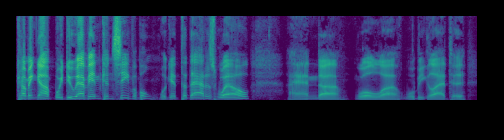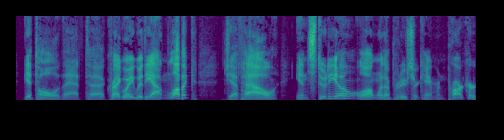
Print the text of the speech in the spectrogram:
coming up. We do have inconceivable. We'll get to that as well, and uh, we'll uh, we'll be glad to get to all of that. Uh, Craig Way with you out in Lubbock. Jeff Howe in studio, along with our producer Cameron Parker,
